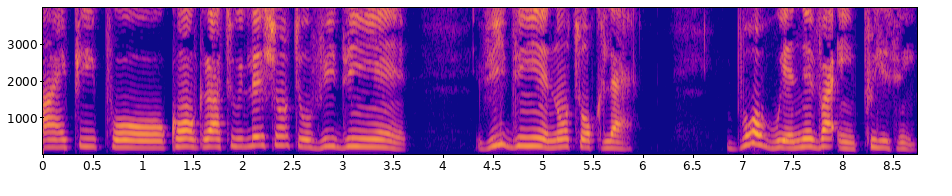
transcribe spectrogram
My people, congratulations to VDN. VDN no talk lie. Bob were never in prison.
